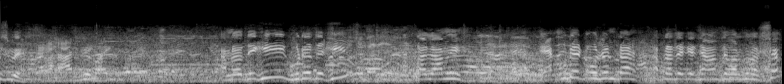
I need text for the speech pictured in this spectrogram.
আসবে। আসবে ভাই। আমরা দেখি, ঘুরে দেখি। তাহলে আমি অ্যাকুরেট ওজনটা আপনাদেরকে জানাতে পারব, দর্শক।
